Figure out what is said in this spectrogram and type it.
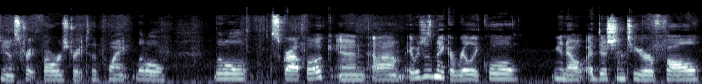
you know, straightforward, straight to the point little little scrapbook and um, it would just make a really cool, you know, addition to your fall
